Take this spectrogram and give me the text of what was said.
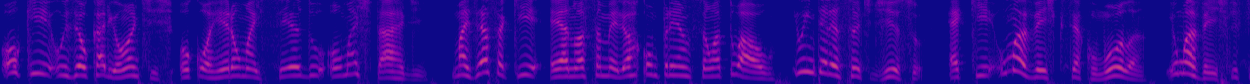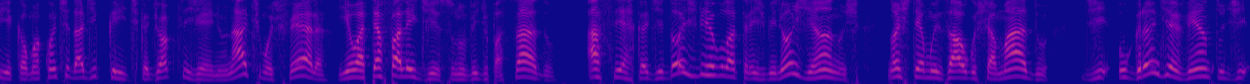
ou que os eucariontes ocorreram mais cedo ou mais tarde. Mas essa aqui é a nossa melhor compreensão atual. E o interessante disso é que, uma vez que se acumula, e uma vez que fica uma quantidade crítica de oxigênio na atmosfera, e eu até falei disso no vídeo passado, há cerca de 2,3 bilhões de anos, nós temos algo chamado de o grande evento de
